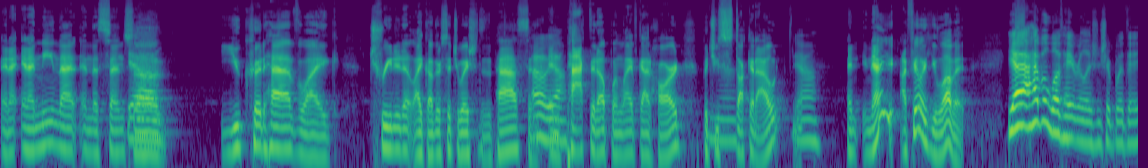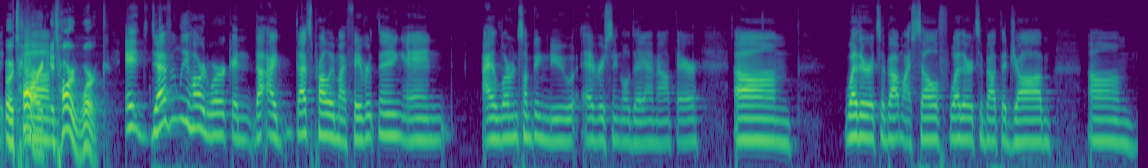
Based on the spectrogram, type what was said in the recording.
and I, and I mean that in the sense Yeah. of you could have like treated it like other situations in the past and, Oh, yeah. and packed it up when life got hard, but you stuck it out, Yeah. and now you, I feel like you love it. Yeah, I have a love hate relationship with it. Oh, it's hard. Um, it's hard work. It's definitely hard work, and that, I that's probably my favorite thing. And I learn something new every single day I'm out there. Um, whether it's about myself, whether it's about the job. Um,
